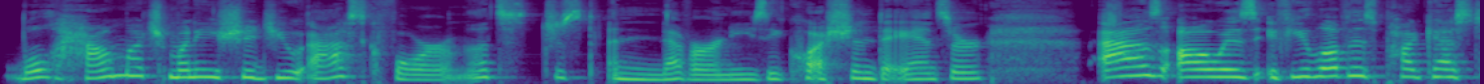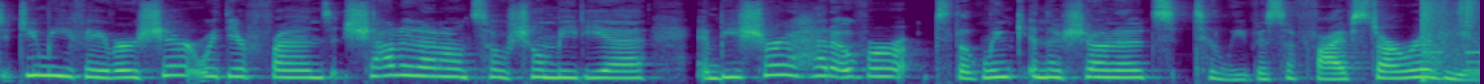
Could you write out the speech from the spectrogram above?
well, how much money should you ask for? That's just a never an easy question to answer. As always, if you love this podcast, do me a favor, share it with your friends, shout it out on social media, and be sure to head over to the link in the show notes to leave us a five star review.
